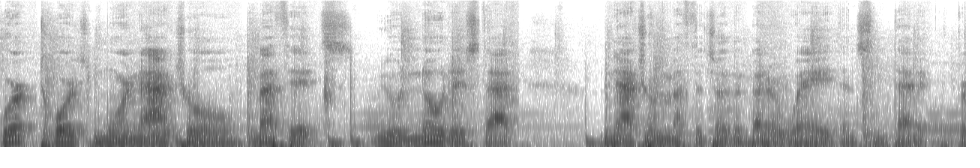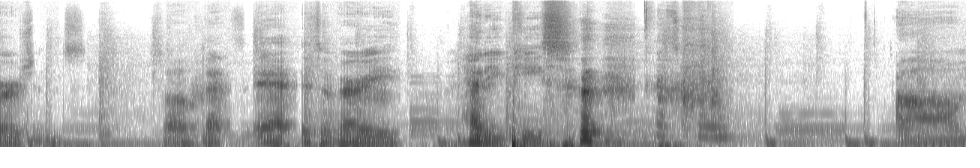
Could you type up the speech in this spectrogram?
work towards more natural methods, we would notice that natural methods are the better way than synthetic versions. So that's it. It's a very heady piece. That's cool. um,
